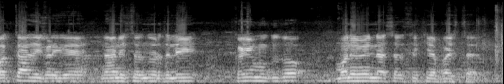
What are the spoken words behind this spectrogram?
ಭಕ್ತಾದಿಗಳಿಗೆ ನಾನು ಈ ಸಂದರ್ಭದಲ್ಲಿ ಕೈ ಮುಗಿದು ಮನವಿಯನ್ನು ಸಲ್ಲಿಸಲಿಕ್ಕೆ ಬಯಸ್ತೇನೆ.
